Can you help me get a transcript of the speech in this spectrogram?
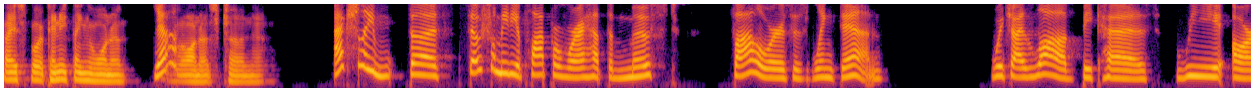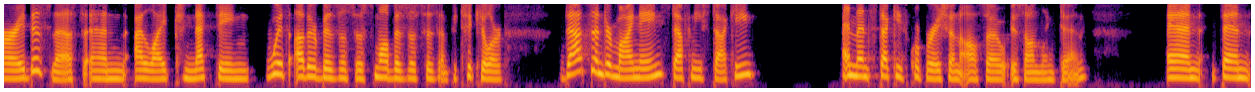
Facebook, anything you want to yeah. want us to know. Actually, the social media platform where I have the most followers is LinkedIn. which I love because we are a business and I like connecting with other businesses, small businesses in particular. That's under my name, Stephanie Stuckey. And then Stuckey's Corporation also is on LinkedIn. And then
